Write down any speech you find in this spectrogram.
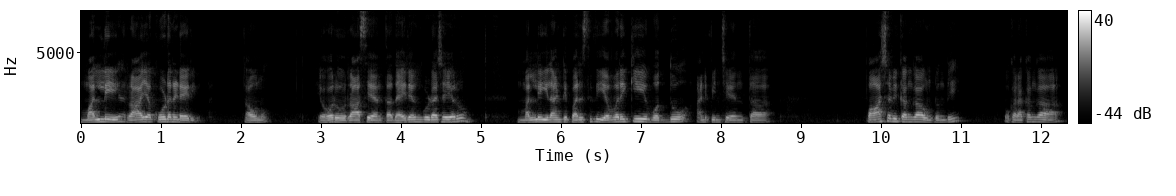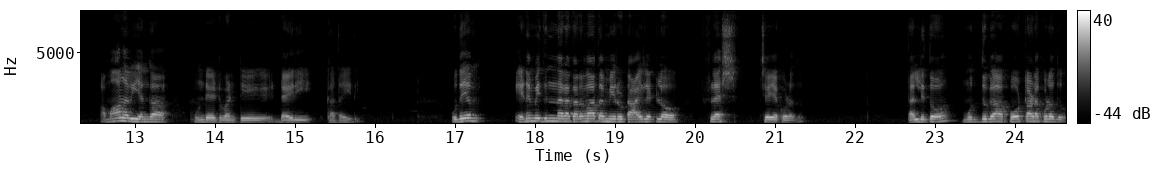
మళ్ళీ రాయకూడని డైరీ. అవును ఎవరు రాసేంత ధైర్యం కూడా చేయరు. మళ్ళీ ఇలాంటి పరిస్థితి ఎవరికీ వద్దు అనిపించేంత పాశవికంగా ఉంటుంది. ఒక రకంగా అమానవీయంగా ఉండేటువంటి డైరీ కథ ఇది. ఉదయం ఎనిమిదిన్నర తర్వాత మీరు టాయిలెట్లో ఫ్లష్ చేయకూడదు. తల్లితో ముద్దుగా పోట్లాడకూడదు.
